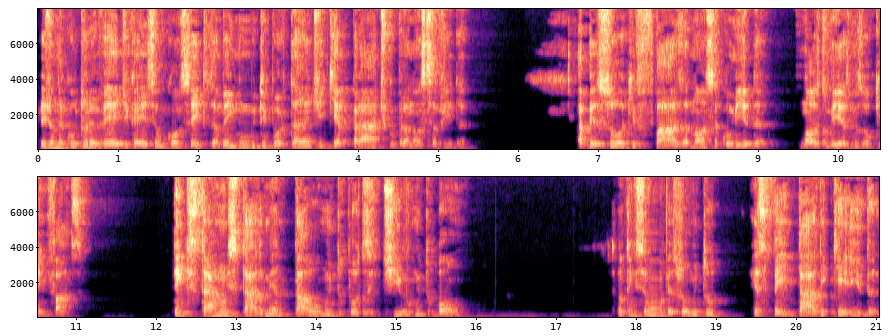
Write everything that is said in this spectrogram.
Vejam, na cultura védica, esse é um conceito também muito importante e que é prático para a nossa vida. A pessoa que faz a nossa comida, nós mesmos ou quem faz, tem que estar num estado mental muito positivo, muito bom. Então tem que ser uma pessoa muito respeitada e querida.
